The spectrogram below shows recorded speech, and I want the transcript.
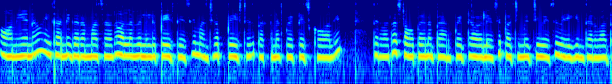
ఆనియన్ ఇంకా అన్ని గరం మసాలా అల్లం వెల్లుల్లి పేస్ట్ వేసి మంచిగా పేస్ట్ వేసి పక్కన పెట్టేసుకోవాలి. తర్వాత స్టవ్ పైన ప్యాన్ పెట్టి ఆయిల్ వేసి పచ్చిమిర్చి వేసి వేగిన తర్వాత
